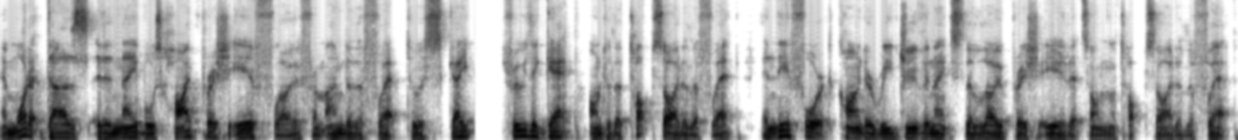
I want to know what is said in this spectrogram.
And what it does, it enables high pressure airflow from under the flap to escape through the gap onto the top side of the flap. And therefore, it kind of rejuvenates the low pressure air that's on the top side of the flap.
